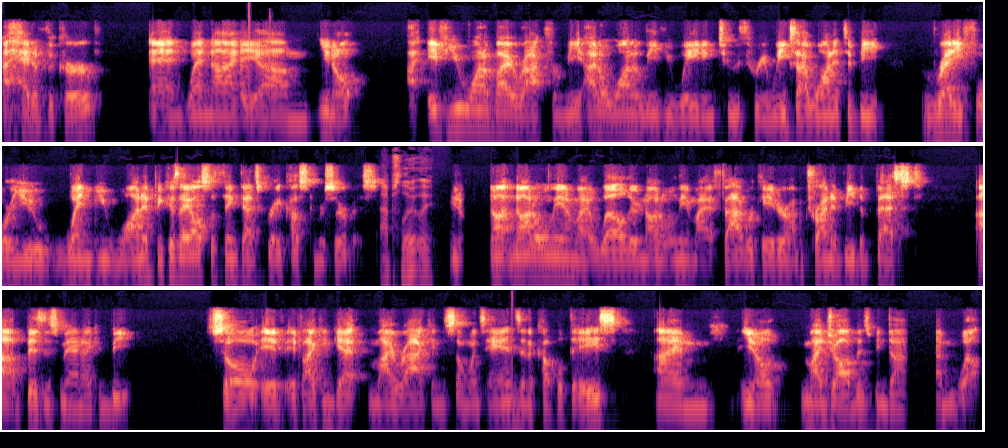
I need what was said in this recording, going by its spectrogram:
ahead of the curve and when I um, you know, if you want to buy a rack from me, I don't want to leave you waiting 2-3 weeks. I want it to be ready for you when you want it because I also think that's great customer service. Absolutely. You know, not not only am I a welder, not only am I a fabricator, I'm trying to be the best uh, businessman I can be. So if if I can get my rack into someone's hands in a couple days, I'm you know my job has been done well.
